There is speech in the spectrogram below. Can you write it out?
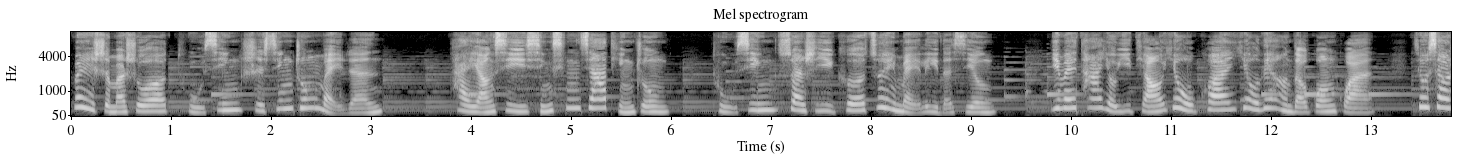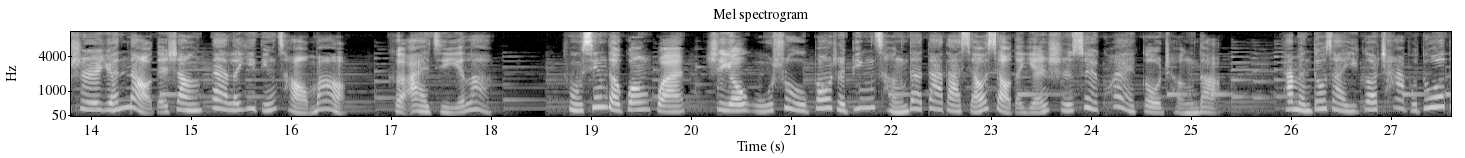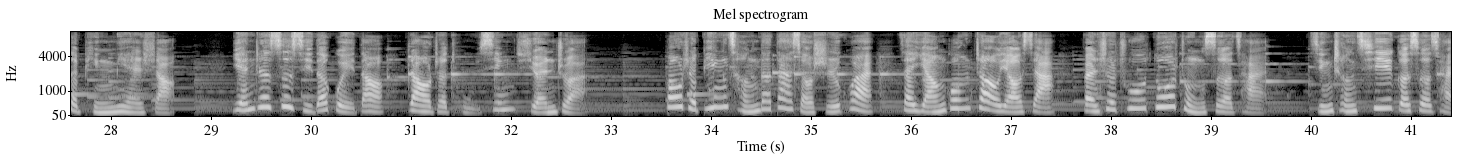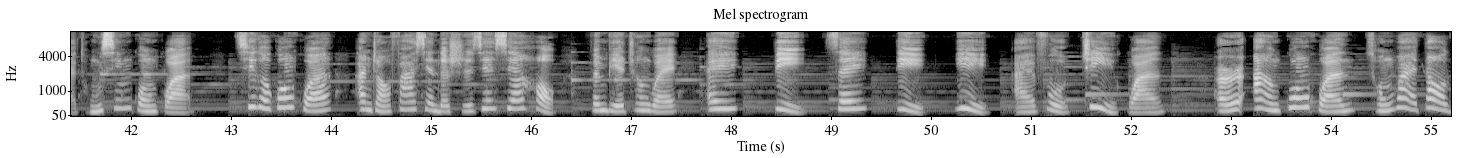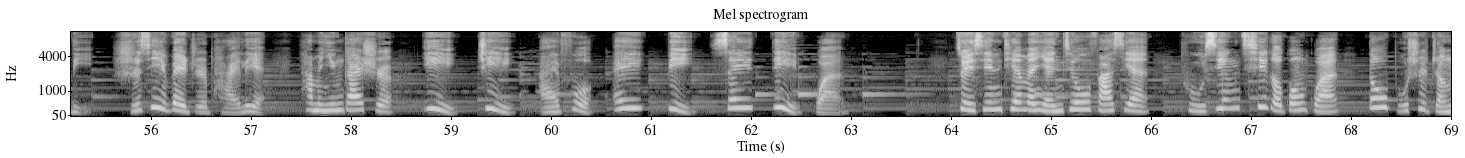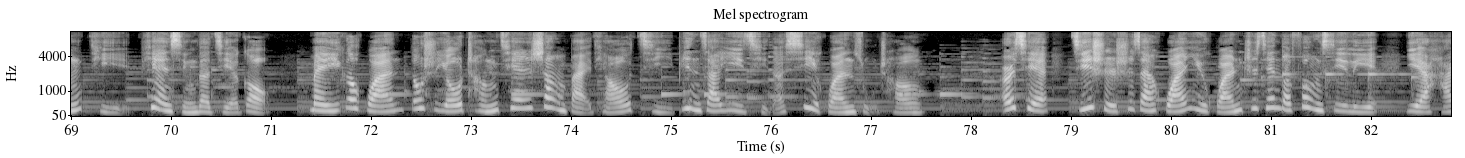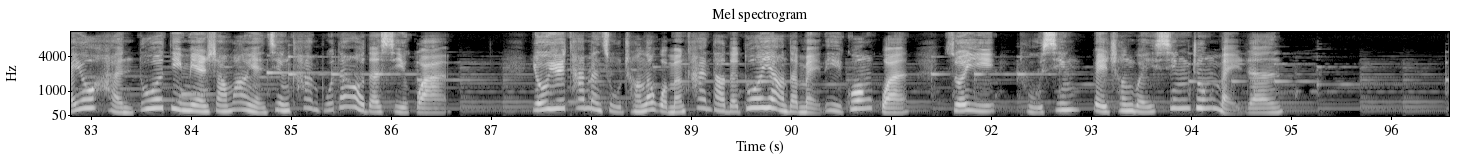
为什么说土星是星中美人？太阳系行星家庭中，土星算是一颗最美丽的星，因为它有一条又宽又亮的光环，就像是圆脑袋上戴了一顶草帽，可爱极了。土星的光环是由无数包着冰层的大大小小的岩石碎块构成的，它们都在一个差不多的平面上。沿着自己的轨道绕着土星旋转，包着冰层的大小石块在阳光照耀下反射出多种色彩，形成七个色彩同心光环。七个光环按照发现的时间先后，分别称为 A、B、C、D、E、F、G 环，而按光环从外到里实际位置排列，它们应该是。E G F A B C D 环。最新天文研究发现，土星七个光环都不是整体片形的结构，每一个环都是由成千上百条挤并在一起的细环组成。而且，即使是在环与环之间的缝隙里，也还有很多地面上望远镜看不到的细环。由于它们组成了我们看到的多样的美丽光环，所以土星被称为“星中美人”。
